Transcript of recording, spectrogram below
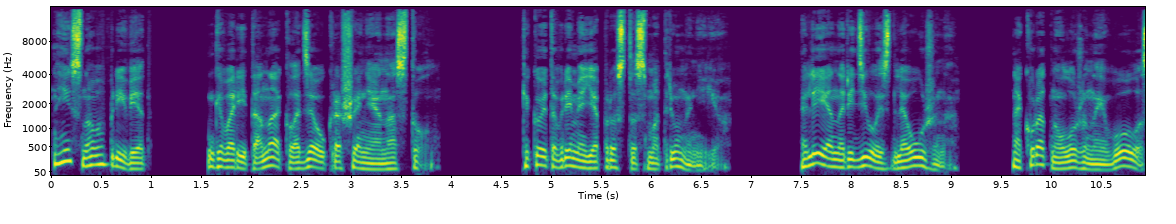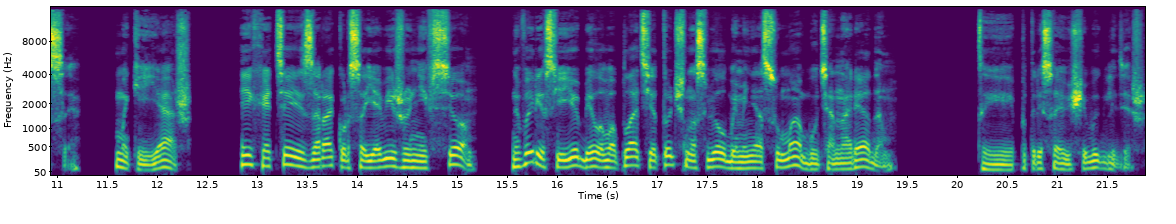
«И снова привет», — говорит она, кладя украшения на стол. Какое-то время я просто смотрю на нее. Лия нарядилась для ужина. Аккуратно уложенные волосы, макияж. И хотя из-за ракурса я вижу не все, вырез ее белого платья точно свел бы меня с ума, будь она рядом. Ты потрясающе выглядишь.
